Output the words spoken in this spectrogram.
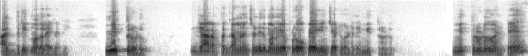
అద్రి మొదలైనవి. మిత్రుడు. జాగ్రత్తగా గమనించండి ఇది మనం ఎప్పుడు ఉపయోగించేటువంటిది మిత్రుడు. మిత్రుడు అంటే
